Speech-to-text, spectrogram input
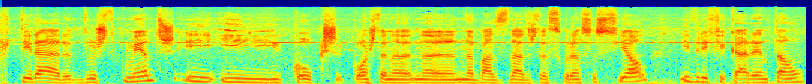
retirar dos documentos e, e, com o que consta na, na, na base de dados da Segurança Social e verificar então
